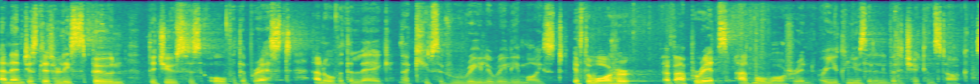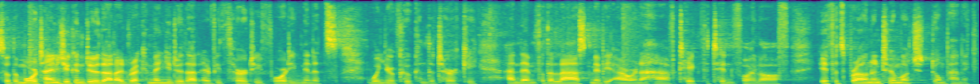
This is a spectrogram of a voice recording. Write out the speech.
and then just literally spoon the juices over the breast and over the leg. That keeps it really, really moist. If the water evaporates, add more water in, or you can use a little bit of chicken stock. So the more times you can do that, I'd recommend you do that every 30, 40 minutes when you're cooking the turkey. And then for the last maybe hour and a half, take the tin foil off. If it's browning too much, don't panic.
